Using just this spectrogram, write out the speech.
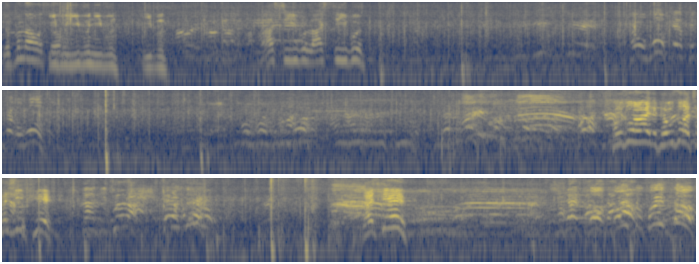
몇 분 남았어? 2분 2분 2분 2분. 라스트 2분 라스트 2분 형 호흡 계속 괜찮고 호흡. 병수가 가야 돼 병수가. 자신이 뒤에 나이스 게임. 어, 서 있어, 서 있어!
